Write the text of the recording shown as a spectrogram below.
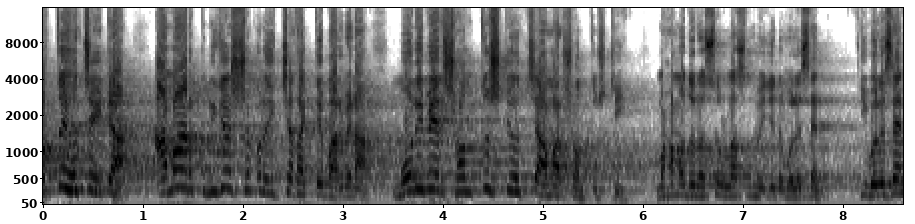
অর্থই হচ্ছে এটা। আমার নিজস্ব কোনো ইচ্ছা থাকতে পারবে না। মনিবের সন্তুষ্টি হচ্ছে আমার সন্তুষ্টি। মোহাম্মদ রসুল্লাহ এই জন্য বলেছেন, কি বলেছেন?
